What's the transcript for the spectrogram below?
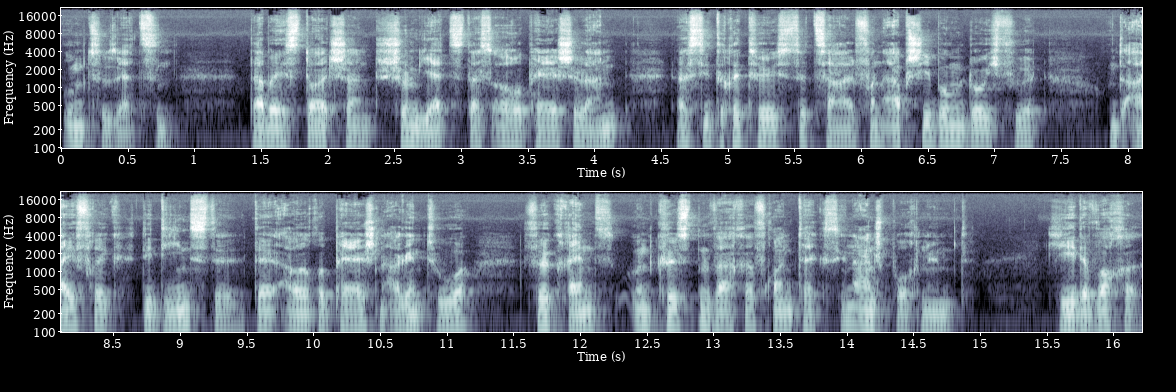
umzusetzen. Dabei ist Deutschland schon jetzt das europäische Land, das die dritthöchste Zahl von Abschiebungen durchführt und eifrig die Dienste der Europäischen Agentur für Grenz- und Küstenwache Frontex in Anspruch nimmt. Jede Woche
